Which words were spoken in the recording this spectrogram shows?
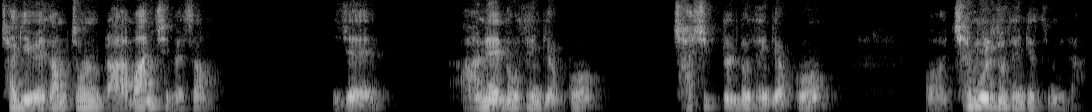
자기 외삼촌 라반 집에서 이제 아내도 생겼고 자식들도 생겼고 어, 재물도 생겼습니다.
